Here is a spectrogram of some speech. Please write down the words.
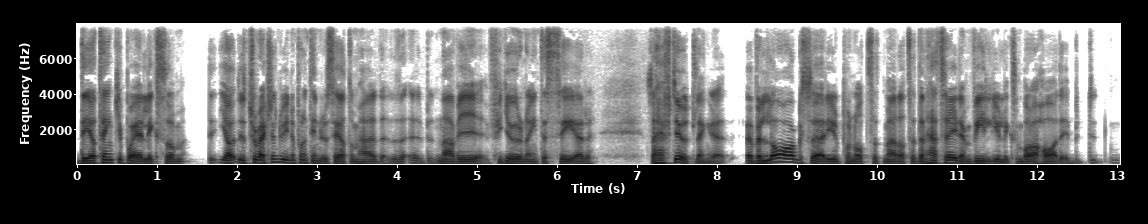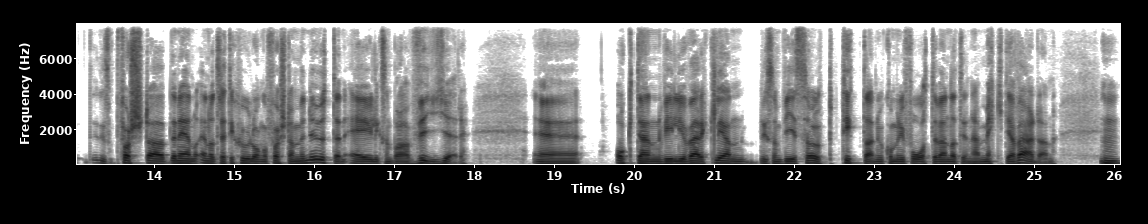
det jag tänker på är liksom, jag, jag tror verkligen du är inne på någonting när du säger att de här Navi-figurerna inte ser så häftiga ut längre. Överlag så är det ju på något sätt med att så, den här trailern vill ju liksom bara ha, det, det, liksom första, den är 1.37 lång och första minuten är ju liksom bara vyer. Eh, och den vill ju verkligen liksom visa upp, titta nu kommer ni få återvända till den här mäktiga världen. Mm.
